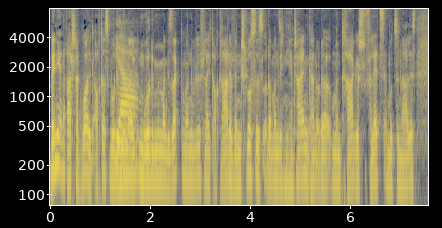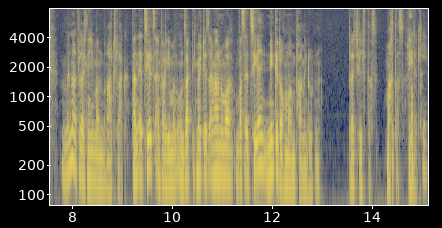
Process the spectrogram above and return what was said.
Wenn ihr einen Ratschlag wollt, auch das wurde, Ja. mir, mal, wurde mir mal gesagt, man will vielleicht auch gerade, wenn Schluss ist oder man sich nicht entscheiden kann oder man tragisch verletzt emotional ist, will man vielleicht nicht immer einen Ratschlag. Dann erzählt es einfach jemandem und sagt, ich möchte jetzt einfach nur mal was erzählen, nicke doch mal ein paar Minuten. Vielleicht hilft das. Macht das, redet. Okay.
